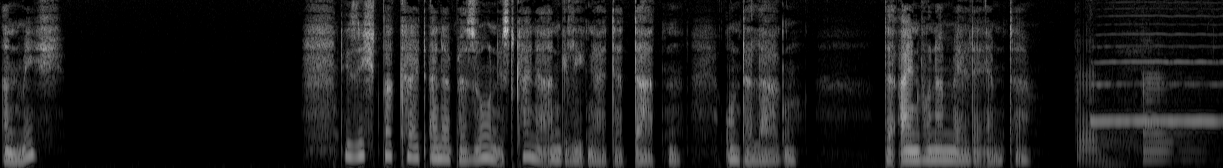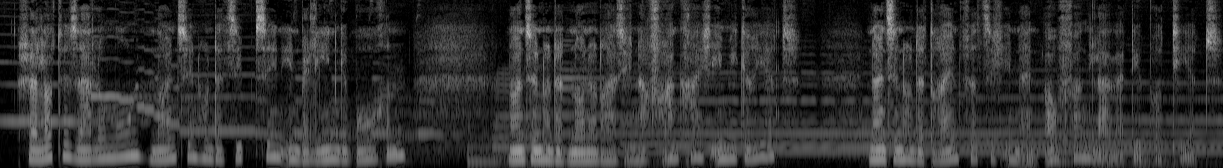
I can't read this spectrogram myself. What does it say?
An mich? Die Sichtbarkeit einer Person ist keine Angelegenheit der Daten, Unterlagen, der Einwohnermeldeämter. Charlotte Salomon, 1917 in Berlin geboren, 1939 nach Frankreich emigriert, 1943 in ein Auffanglager deportiert,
